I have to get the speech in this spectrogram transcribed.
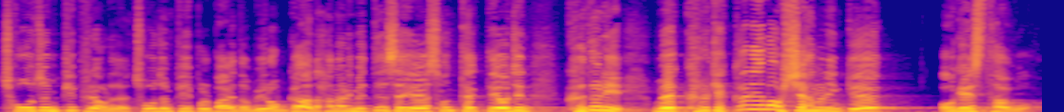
chosen people이라고 그러잖아요. chosen people by the will of God. 하나님의 뜻에 의해 선택되어진 그들이 왜 그렇게 끊임없이 하나님께 against하고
